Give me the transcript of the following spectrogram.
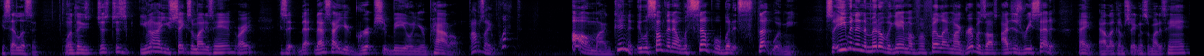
He said, "Listen, one thing, just just you know how you shake somebody's hand, right?" He said that that's how your grip should be on your paddle. I was like, "What? Oh my goodness!" It was something that was simple, but it stuck with me. So even in the middle of a game, if I feel like my grip is off, I just reset it. Hey, I like I'm shaking somebody's hand.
